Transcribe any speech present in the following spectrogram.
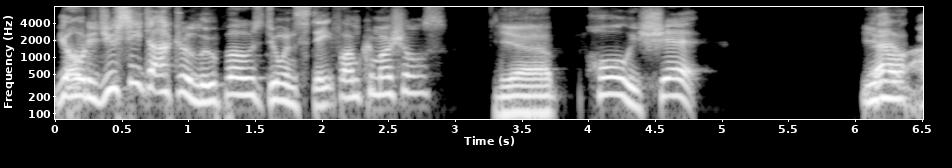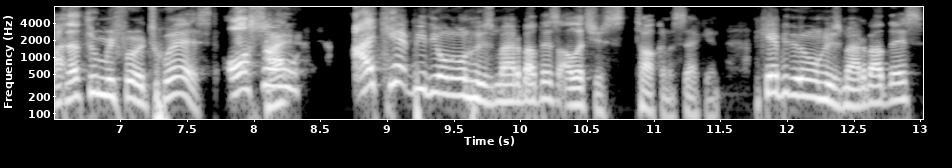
yo did you see dr lupo's doing state farm commercials? Yeah, holy shit you that, know, I, that threw me for a twist also I, I- can't be the only one who's mad about this i'll let you talk in a second i can't be the only one who's mad about this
